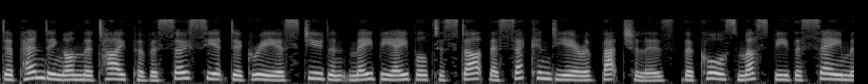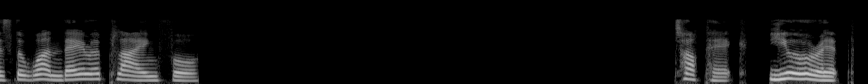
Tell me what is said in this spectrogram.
Depending on the type of associate degree a student may be able to start their second year of bachelor's the course must be the same as the one they are applying for. Europe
